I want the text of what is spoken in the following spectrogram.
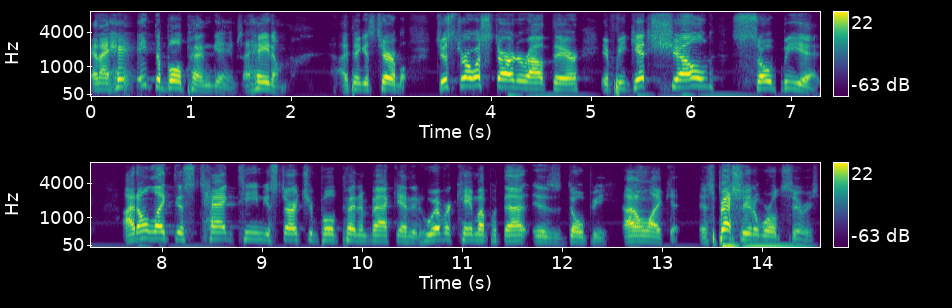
and I hate the bullpen games. I hate them. I think it's terrible. Just throw a starter out there. If he gets shelled, so be it. I don't like this tag team. You start your bullpen and back ended. Whoever came up with that is dopey. I don't like it, especially in a World Series.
